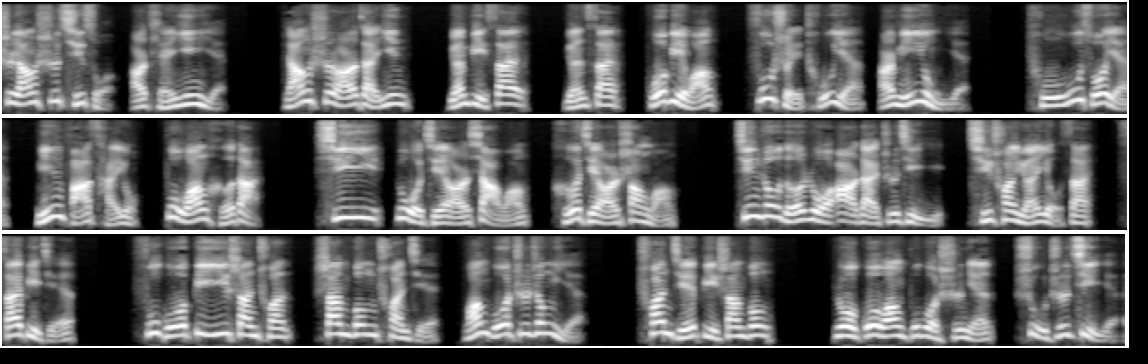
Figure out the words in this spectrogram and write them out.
是阳失其所而填阴也。阳失而在阴，元必塞，元塞，国必亡。夫水土掩而民用也。土无所掩，民乏财用，不亡何待？西一若结而下亡，何结而伤亡？荆州得若二代之计矣。其川原有塞，塞必结。夫国必依山川，山崩川结，亡国之争也。川结必山崩。若国亡不过十年，数之计也。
